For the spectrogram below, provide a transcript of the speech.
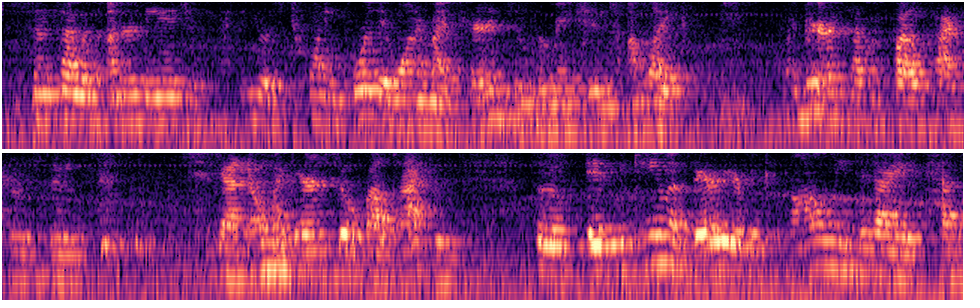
since I was under the age of, think it was twenty-four, they wanted my parents' information. I'm like, my parents haven't filed taxes since, yeah, no, my parents don't file taxes. So it became a barrier because not only did I have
